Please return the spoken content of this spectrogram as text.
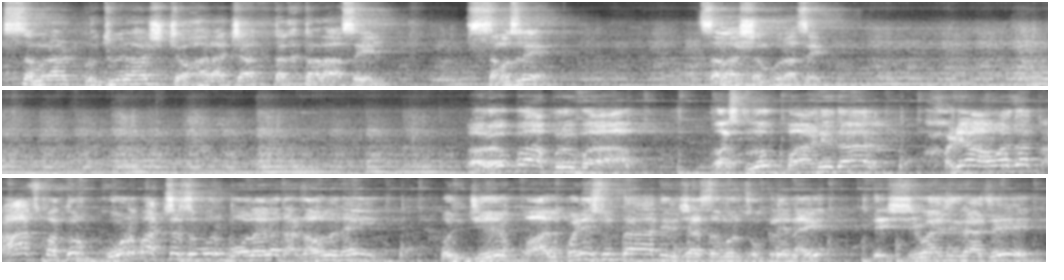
सम्राट पृथ्वीराज चौहानाच्या तख्ताला असेल समजले चला शंभूराजे अरे बाप रे बाप असलो बाणेदार खड्या आवाजात आज पातूर कोण बादशा समोर बोलायला धाजावलं नाही? पण जे बालपणी सुद्धा दिलशा समोर झुकले नाहीत. ते शिवाजी राजे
